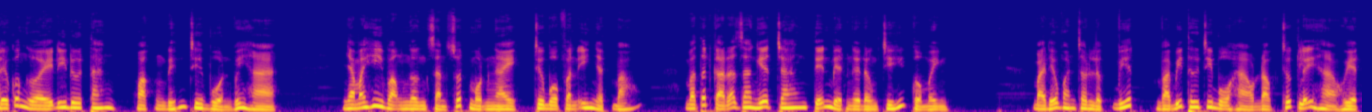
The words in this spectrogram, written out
đều có người đi đưa tang hoặc đến chia buồn với Hà. Nhà máy hy vọng ngừng sản xuất một ngày trừ bộ phận y nhật báo và tất cả đã ra nghĩa trang tiễn biệt người đồng chí của mình. Bài điếu văn cho Lực viết và bí thư chi bộ Hào đọc trước lễ hạ huyệt.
